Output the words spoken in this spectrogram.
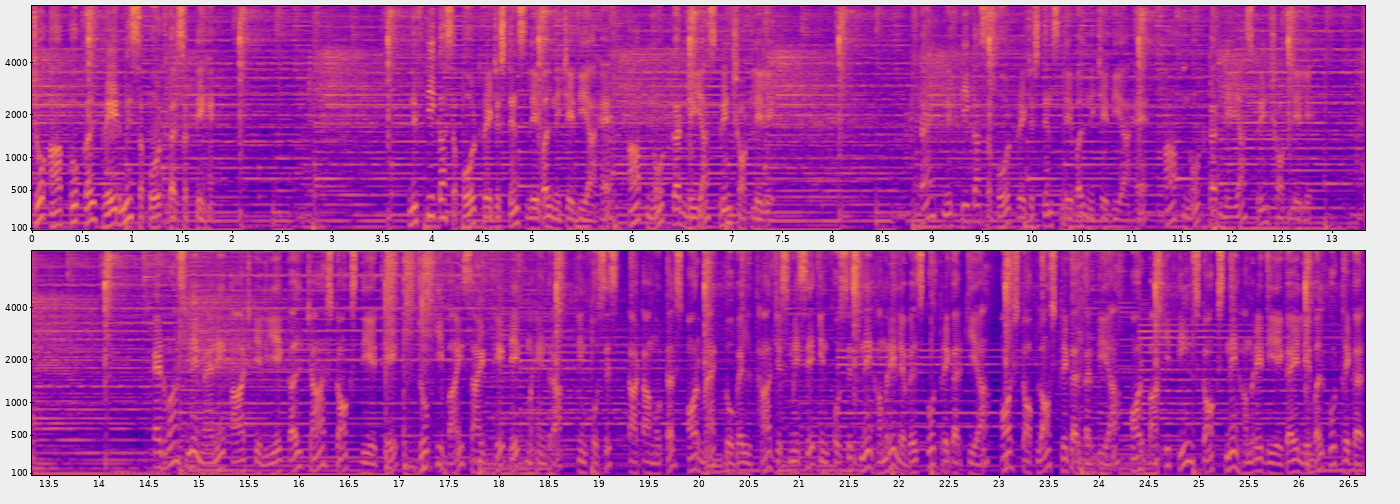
जो आपको कल ट्रेड में सपोर्ट कर सकते हैं। निफ्टी का सपोर्ट रेजिस्टेंस लेवल नीचे दिया है। आप नोट कर ले या स्क्रीनशॉट ले ले। बैंक निफ्टी का सपोर्ट रेजिस्टेंस लेवल नीचे दिया है। आप नोट कर ले या स्क्रीनशॉट ले ले। एडवांस में मैंने आज के लिए कल चार स्टॉक्स दिए थे, जो कि बाई साइड थे टेक महिंद्रा, इन्फोसिस, टाटा मोटर्स और मैकडोवेल था, जिसमें से इन्फोसिस ने हमरे लेवल्स को ट्रिगर किया और स्टॉप लॉस ट्रिगर कर दिया और बाकी तीन स्टॉक्स ने हमरे दिए गए लेवल को ट्रिगर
